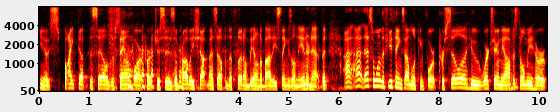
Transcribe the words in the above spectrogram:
you know, spiked up the sales of soundbar purchases and probably shot myself in the foot on being able to buy these things on the internet. But I, I, that's one of the few things I'm looking for. Priscilla, who works here in the mm-hmm. office, told me her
